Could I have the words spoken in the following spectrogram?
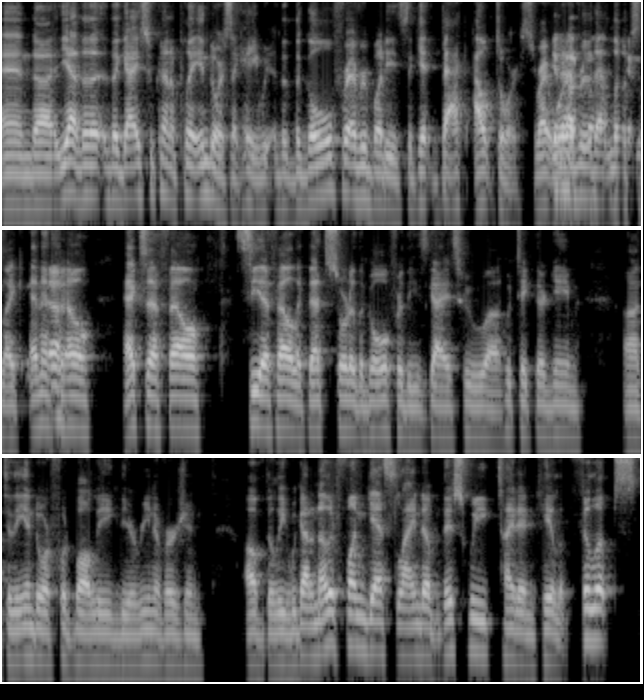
And uh, yeah, the the guys who kind of play indoors, like, hey, the, the goal for everybody is to get back outdoors, right? Whatever that looks like, NFL, XFL, CFL, like that's sort of the goal for these guys who uh, who take their game uh, to the indoor football league, the arena version of the league. We got another fun guest lined up this week. Tight end Caleb Phillips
